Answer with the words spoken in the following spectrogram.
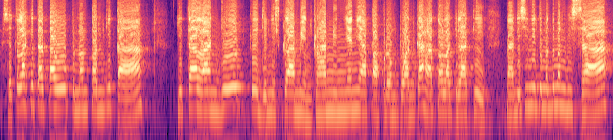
setelah kita tahu penonton kita, kita lanjut ke jenis kelamin. Kelaminnya ini apa? Perempuankah atau laki-laki? Nah, di sini teman-teman bisa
